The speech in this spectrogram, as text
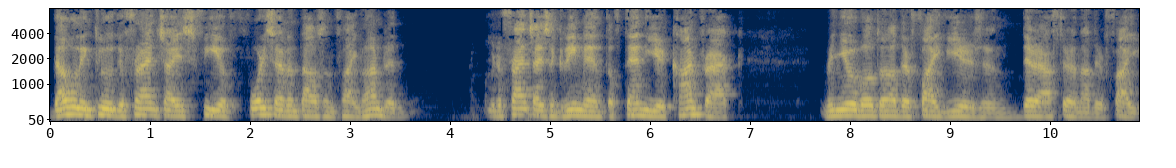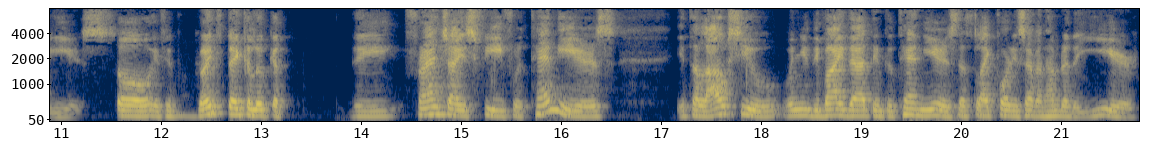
That will include the franchise fee of $47,500 with a franchise agreement of 10-year contract renewable to another 5 years and thereafter another 5 years. So if you're going to take a look at the franchise fee for 10 years, it allows you when you divide that into 10 years that's like 4700 a year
